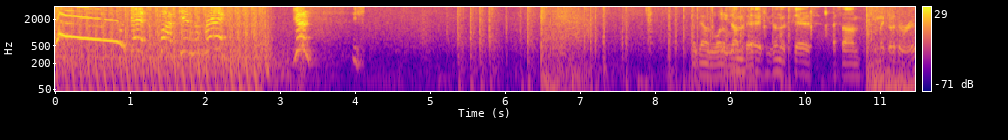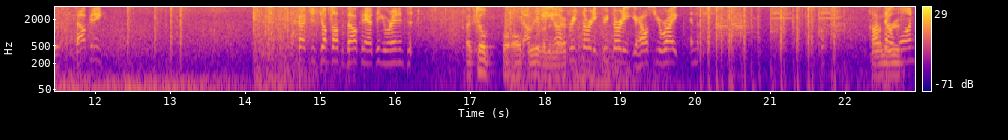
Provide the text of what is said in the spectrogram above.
Woo! Get fucking wrecked! Yes! I downed one He's on the there. stairs. He's on the stairs. I saw him. He might go to the roof. Balcony. Guy just jumped off the balcony. I think he ran into I killed well, all three of them in Uh, there. 330, 330. Your house to your right. And the... Knocked out one.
